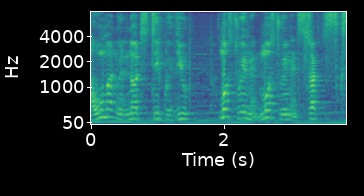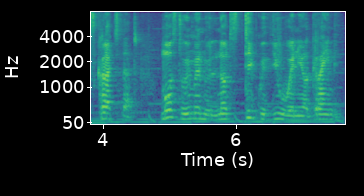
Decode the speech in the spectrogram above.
A woman will not stick with you. Most women, most women, scratch, that. Most women will not stick with you when you are grinding.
